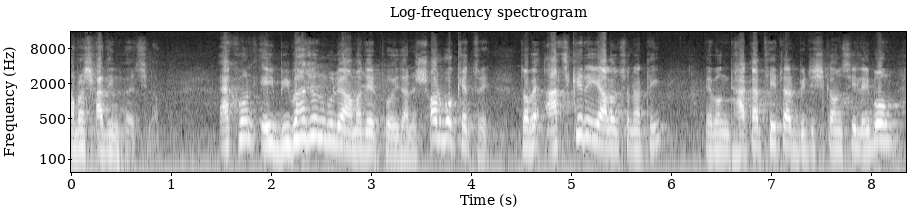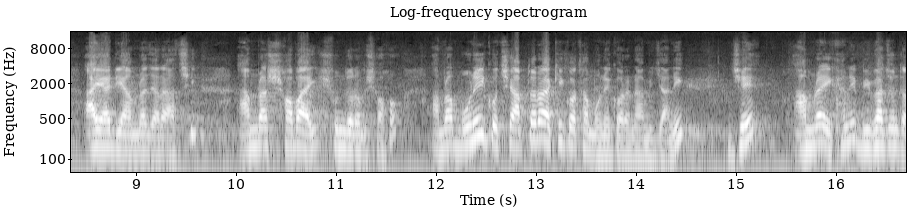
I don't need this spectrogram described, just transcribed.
আমরা স্বাধীন হয়েছিলাম। এখন এই বিভাজনগুলো আমাদের প্রয়োজন সর্বক্ষেত্রে, তবে আজকের এই আলোচনাটি এবং ঢাকা থিয়েটার, ব্রিটিশ কাউন্সিল এবং আইআইডি, আমরা যারা আছি, আমরা সবাই সুন্দরম সহ, আমরা মনেই করছি, আপনারাও একই কথা মনে করেন, আমি জানি, যে আমরা এখানে বিভাজনটা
